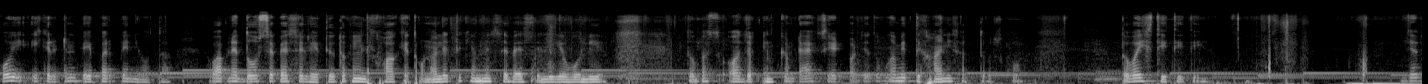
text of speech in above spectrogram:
कोई एक रिटर्न पेपर पे नहीं होता। अब अपने दोस्त से पैसे लेते हो तो कहीं लिखवा के थोड़ा लेते कि हमने इससे पैसे लिए, वो लिए। तो बस, और जब इनकम टैक्स रेट पड़ती है तो कभी दिखा नहीं सकते उसको। तो वही स्थिति थी। जब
